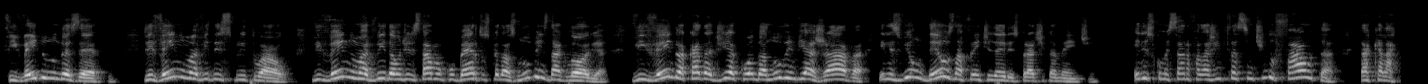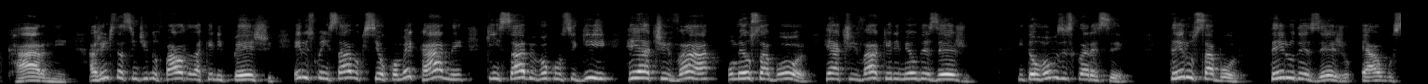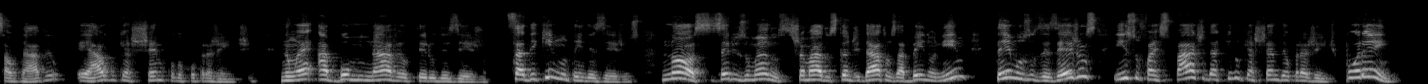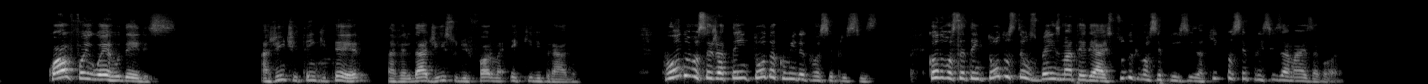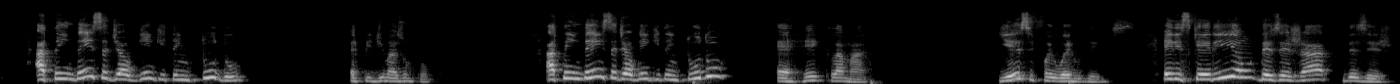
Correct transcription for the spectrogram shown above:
vivendo no deserto, vivendo uma vida espiritual, vivendo uma vida onde eles estavam cobertos pelas nuvens da glória, vivendo a cada dia quando a nuvem viajava, eles viam Deus na frente deles praticamente. Eles começaram a falar: a gente está sentindo falta daquela carne, a gente está sentindo falta daquele peixe. Eles pensavam que se eu comer carne, quem sabe eu vou conseguir reativar o meu sabor, reativar aquele meu desejo. Então vamos esclarecer. ter o sabor, ter o desejo é algo saudável, é algo que Hashem colocou para gente. Não é abominável ter o desejo. Sadikim não tem desejos. Nós, seres humanos, chamados candidatos a Benonim, temos os desejos e isso faz parte daquilo que Hashem deu para gente. Porém, qual foi o erro deles? A gente tem que ter, na verdade, isso de forma equilibrada. Quando você já tem toda a comida que você precisa, quando você tem todos os seus bens materiais, tudo que você precisa, o que você precisa mais agora? A tendência de alguém que tem tudo é pedir mais um pouco. A tendência de alguém que tem tudo é reclamar. E esse foi o erro deles. Eles queriam desejar o desejo.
